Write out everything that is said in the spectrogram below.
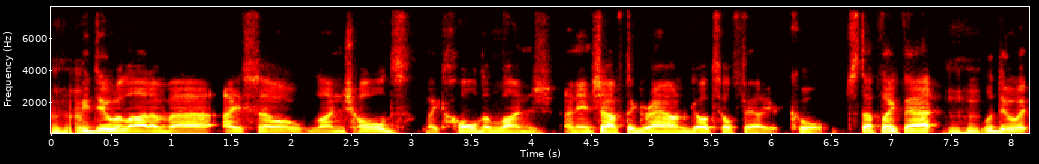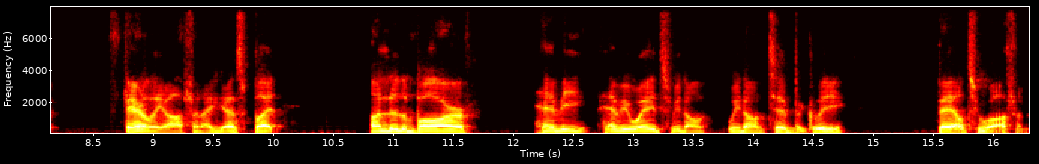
mm-hmm. we do a lot of uh, iso lunge holds like hold a lunge an inch off the ground go till failure cool stuff like that mm-hmm. we'll do it fairly often i guess but under the bar heavy heavy weights, we don't we don't typically fail too often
